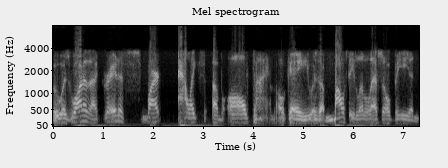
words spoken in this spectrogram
who was one of the greatest smart Alex of all time. Okay, he was a mouthy little sob, and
